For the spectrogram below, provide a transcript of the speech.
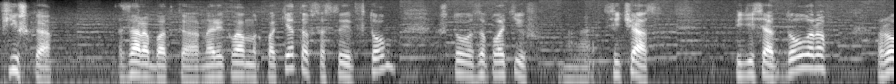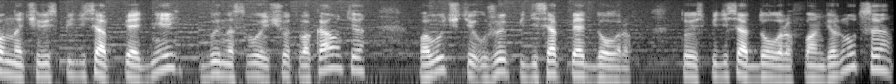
фишка заработка на рекламных пакетах состоит в том, что заплатив а, сейчас 50 долларов. Ровно через 55 дней вы на свой счет в аккаунте получите уже 55 долларов. То есть 50 долларов вам вернутся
